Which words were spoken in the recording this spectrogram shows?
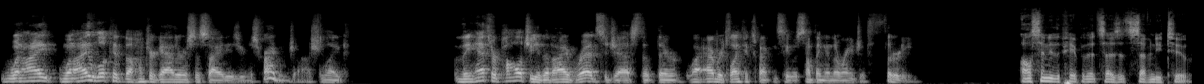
when i when i look at the hunter gatherer societies you're describing josh like the anthropology that I've read suggests that their average life expectancy was something in the range of 30. I'll send you the paper that says it's 72.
